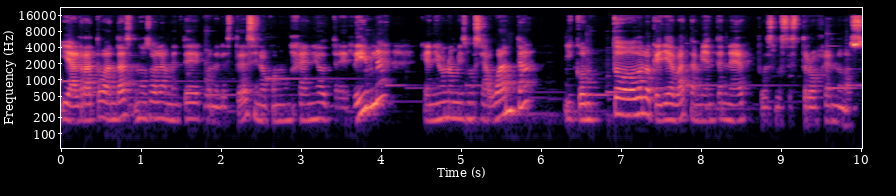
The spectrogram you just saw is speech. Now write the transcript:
y al rato andas no solamente con el estrés, sino con un genio terrible que ni uno mismo se aguanta y con todo lo que lleva también tener pues los estrógenos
